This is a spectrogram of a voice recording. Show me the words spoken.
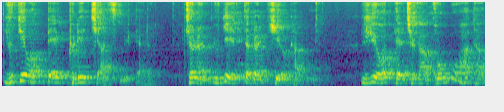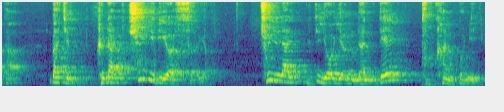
6.25 때 그랬지 않습니까? 저는 6.25 때를 기억합니다. 6.25 때 제가 공부하다가 마침 그날 주일이었어요. 주일날 6.25였는데 북한군이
